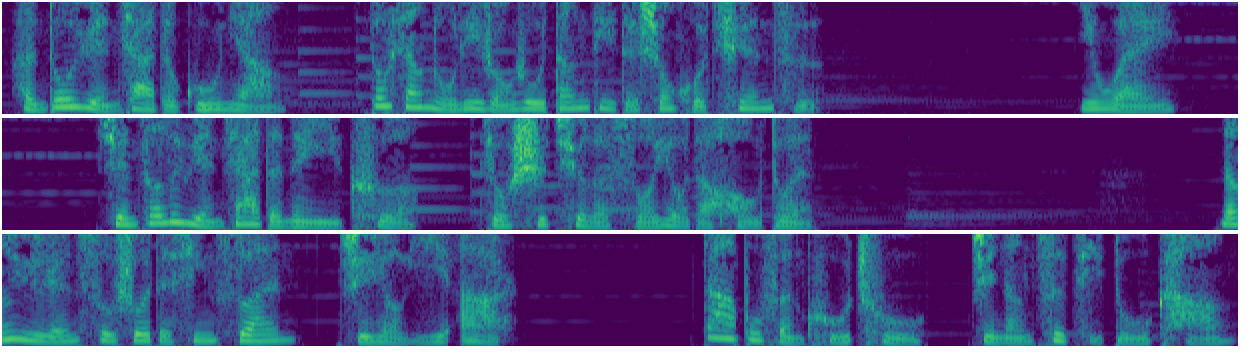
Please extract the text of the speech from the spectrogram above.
很多远嫁的姑娘都想努力融入当地的生活圈子，因为选择了远嫁的那一刻，就失去了所有的后盾。能与人诉说的心酸只有一二，大部分苦楚只能自己独扛。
